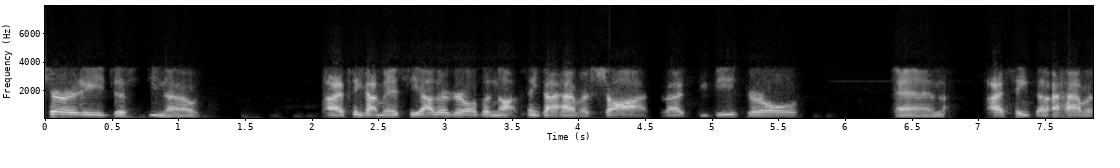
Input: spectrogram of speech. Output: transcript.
purity, just, you know, I think I may see other girls and not think I have a shot, but I see these girls and I think that I have a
